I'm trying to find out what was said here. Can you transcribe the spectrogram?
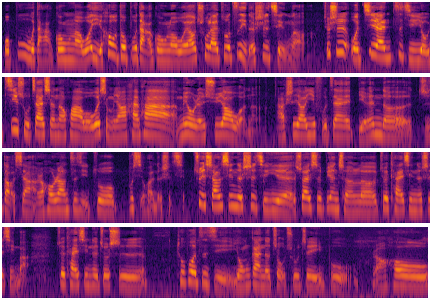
我不打工了，我以后都不打工了，我要出来做自己的事情了。就是我既然自己有技术在身的话，我为什么要害怕没有人需要我呢？而是要依附在别人的指导下，然后让自己做不喜欢的事情。最伤心的事情也算是变成了最开心的事情吧。最开心的就是突破自己，勇敢的走出这一步。然后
